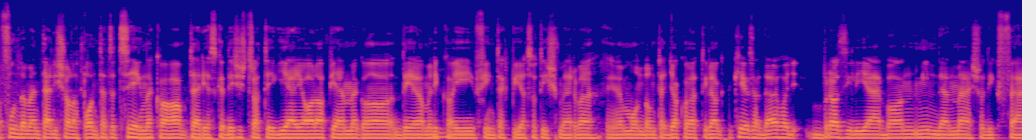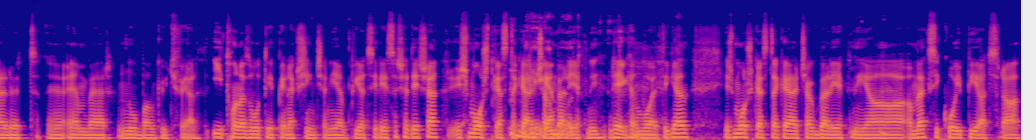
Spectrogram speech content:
fundamentális alapon, tehát a cégnek a terjeszkedési stratégiája alapján, meg a dél-amerikai fintech piacot ismerve mondom, tehát gyakorlatilag képzeld el, hogy Brazíliában minden második felnőtt ember Nubank ügyfél. Itthon az OTP-nek sincsen ilyen piaci részesedése, és most kezdtek el Régen csak belépni. Volt. Régen volt, igen. És most kezdtek el csak belépni a, a mexikói piacra,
